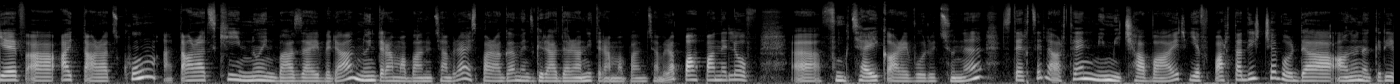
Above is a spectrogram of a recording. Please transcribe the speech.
եւ այդ տարածքում տարածքի նույն բազայի վրա, նույն տրամաբանության վրա, այս պարագայում հենց գրադարանի տրամաբանության վրա պահպանելով ֆունկցիայի կարեւորությունը, ստեղծել արդեն մի միջավայր եւ պարտադիր չէ որ դա անունը գրի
